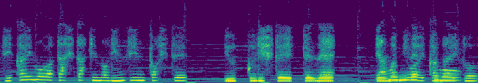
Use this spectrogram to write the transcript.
次回も私たちの隣人として、ゆっくりしていってね。山には行かないぞ。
